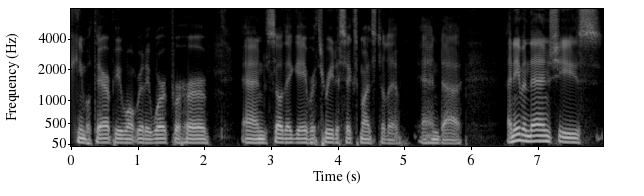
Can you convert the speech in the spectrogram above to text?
chemotherapy won't really work for her, and so they gave her three to six months to live. And uh, and even then, she's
